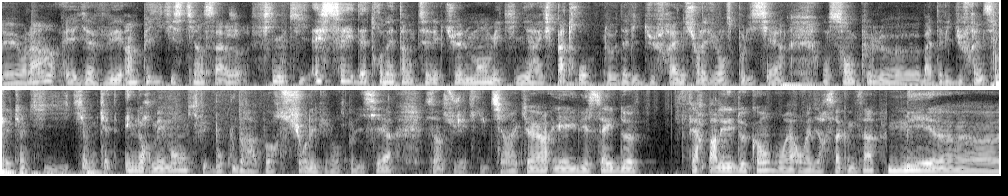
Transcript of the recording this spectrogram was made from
Et voilà, et il y avait Un pays qui se tient sage, film qui essaye d'être honnête intellectuellement, mais qui n'y arrive pas trop, de David Dufresne, sur les violences policières. On sent que le, bah, David Dufresne, c'est quelqu'un qui, qui, enquête énormément, qui fait beaucoup de rapports sur les violences policières. C'est un sujet qui lui tient à cœur, et il essaye de faire parler les deux camps, on va, dire ça comme ça. Mais euh,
